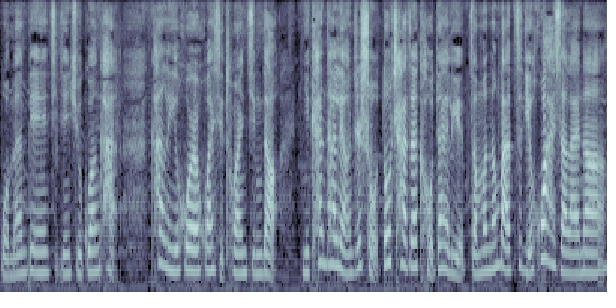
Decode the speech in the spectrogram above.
我们便也挤进去观看。看了一会儿，欢喜突然惊道：“你看他两只手都插在口袋里，怎么能把自己画下来呢？”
